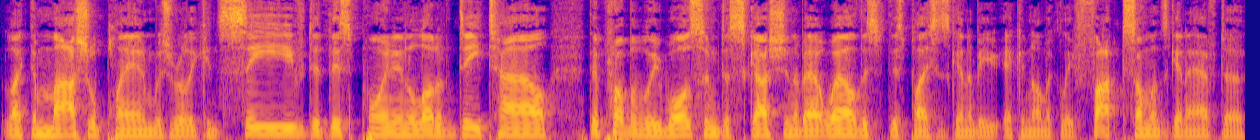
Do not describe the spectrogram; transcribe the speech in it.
like the Marshall Plan was really conceived at this point in a lot of detail. There probably was some discussion about, well, this this place is going to be economically fucked. Someone's going to have to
